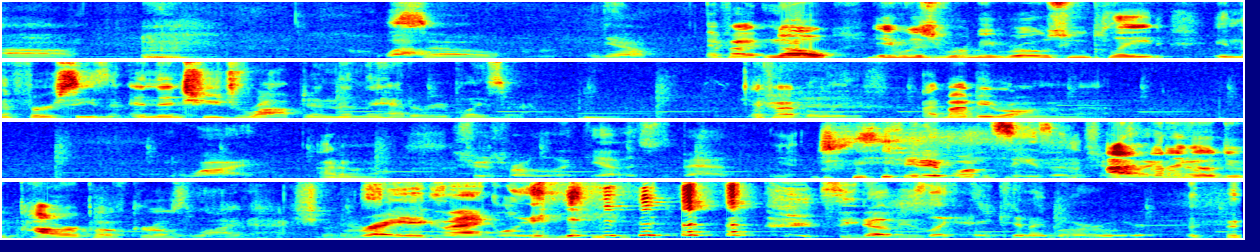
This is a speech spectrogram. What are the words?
Um, Wow. So yeah. If I no, it was Ruby Rose who played in the first season, and then she dropped, and then they had to replace her. If I believe, I might be wrong on that. Why? I don't know. She was probably like, yeah, this is bad. Yeah. She did one season. I'm like, gonna "Nope." go do Powerpuff Girls live action. Right, exactly. CW's like, hey, can I borrow her?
